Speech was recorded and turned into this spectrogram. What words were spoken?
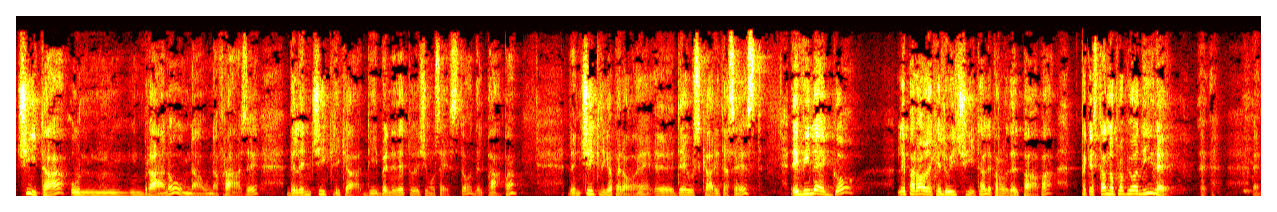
cita un, un brano, una, una, frase dell'enciclica di Benedetto XVI, del Papa, l'enciclica però è eh, Deus Caritas Est, e vi leggo le parole che lui cita, le parole del Papa, perché stanno proprio a dire eh, eh,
